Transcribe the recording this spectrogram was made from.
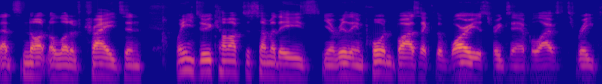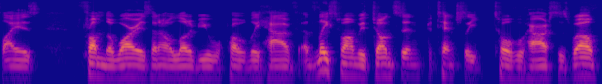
that's not a lot of trades. And when you do come up to some of these, you know, really important buys, like the Warriors, for example, I have three players from the Warriors. I know a lot of you will probably have at least one with Johnson, potentially Tohu Harris as well.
